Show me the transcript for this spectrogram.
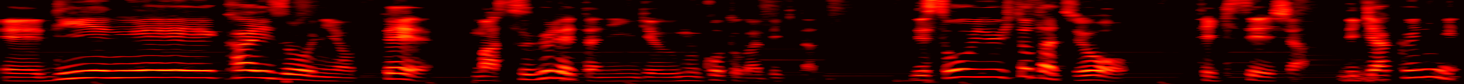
えー DNA 改造によって、まあ、優れた人間を生むことができたと。で、そういう人たちを適正者。で、逆に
